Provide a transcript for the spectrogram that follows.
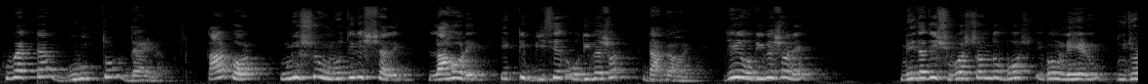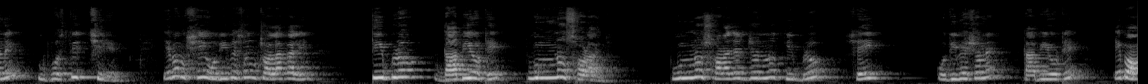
খুব একটা গুরুত্ব দেয় না। তারপর উনিশশো সালে লাহোরে একটি বিশেষ অধিবেশন ডাকা হয়। যেই অধিবেশনে নেতাজি সুভাষচন্দ্র বোস এবং নেহেরু দুজনেই উপস্থিত ছিলেন এবং সেই অধিবেশন চলাকালীন তীব্র দাবি ওঠে পূর্ণ স্বরাজ। পূর্ণ স্বরাজের জন্য তীব্র সেই অধিবেশনে দাবি ওঠে এবং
